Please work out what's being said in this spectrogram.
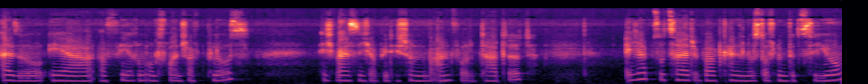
also eher Affären und Freundschaft plus. Ich weiß nicht, ob ihr die schon beantwortet hattet. Ich habe zurzeit überhaupt keine Lust auf eine Beziehung,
